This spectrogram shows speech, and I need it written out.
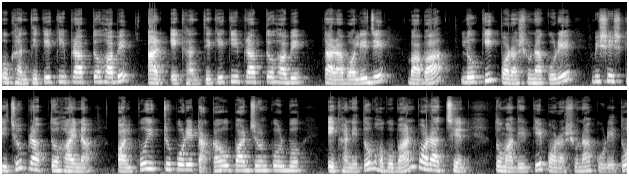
ওখান থেকে কি প্রাপ্ত হবে? আর এখান থেকে কি প্রাপ্ত হবে? তারা বলে যে বাবা লৌকিক পড়াশোনা করে বিশেষ কিছু প্রাপ্ত হয় না। অল্প একটু পরে টাকা উপার্জন করব। এখানে তো ভগবান পড়াচ্ছেন। তোমাদেরকে পড়াশোনা করে তো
